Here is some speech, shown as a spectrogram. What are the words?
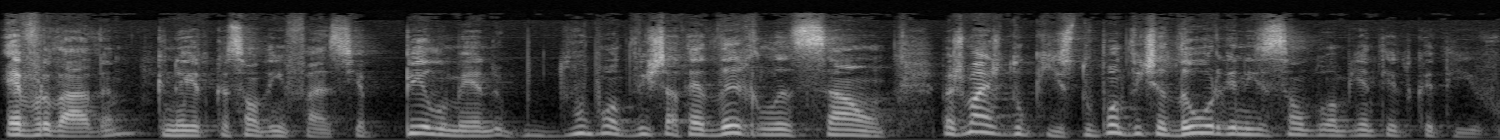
é verdade que na educação de infância, pelo menos do ponto de vista até da relação, mas mais do que isso, do ponto de vista da organização do ambiente educativo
